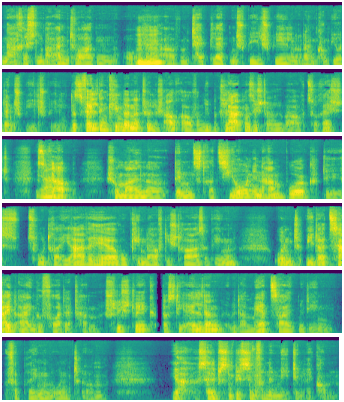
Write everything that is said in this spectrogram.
Nachrichten beantworten oder mhm. auf dem Tablet ein Spiel spielen oder am Computer ein Spiel spielen. Das fällt den Kindern natürlich auch auf und die beklagen sich darüber auch zu Recht. Es ja. gab schon mal eine Demonstration in Hamburg, die ist zwei, drei Jahre her, wo Kinder auf die Straße gingen und wieder Zeit eingefordert haben. Schlichtweg, dass die Eltern wieder mehr Zeit mit ihnen verbringen und ähm, ja, selbst ein bisschen von den Medien wegkommen.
